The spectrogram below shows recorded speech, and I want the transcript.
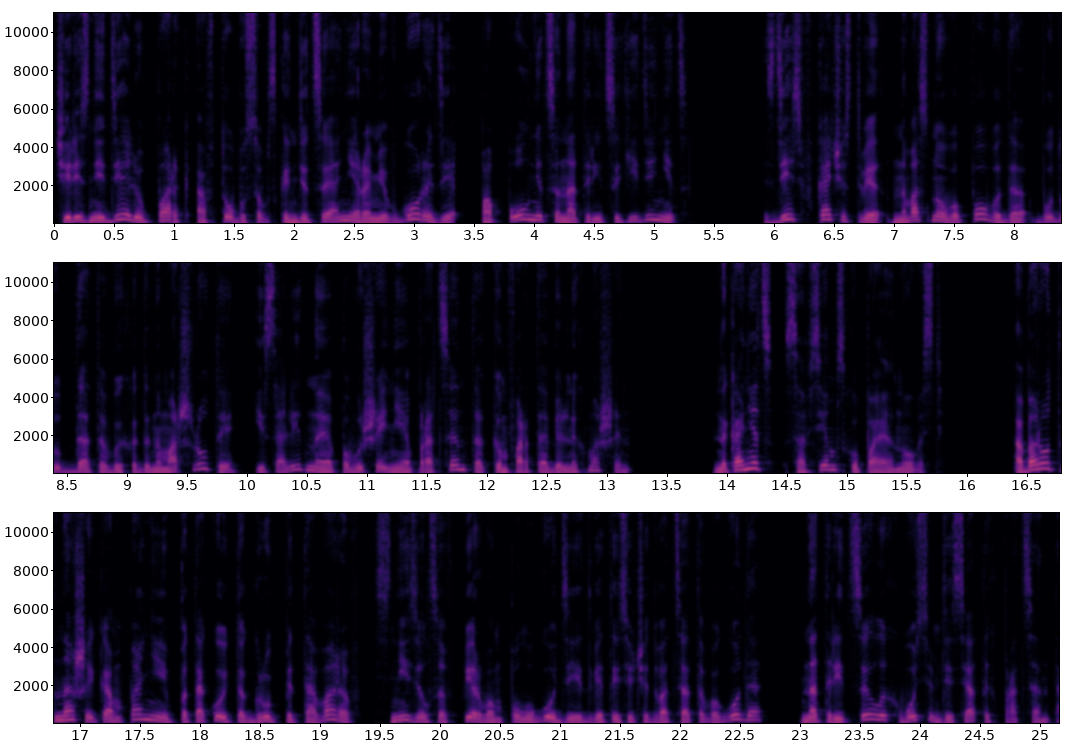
через неделю парк автобусов с кондиционерами в городе пополнится на 30 единиц. Здесь в качестве новостного повода будут дата выхода на маршруты и солидное повышение процента комфортабельных машин. Наконец, совсем скупая новость. Оборот нашей компании по такой-то группе товаров снизился в первом полугодии 2020 года на 3,8%.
